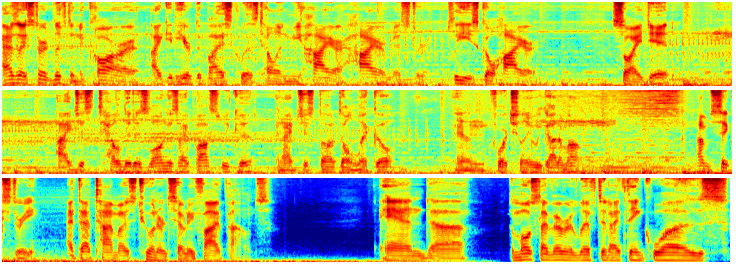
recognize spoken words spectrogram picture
As I started lifting the car, I could hear the bicyclist telling me, higher, higher, mister. Please go higher. So I did. I just held it as long as I possibly could, and I just thought, don't let go. And fortunately, we got him out. I'm 6'3". At that time, I was 275 pounds. And uh, the most I've ever lifted, I think, was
